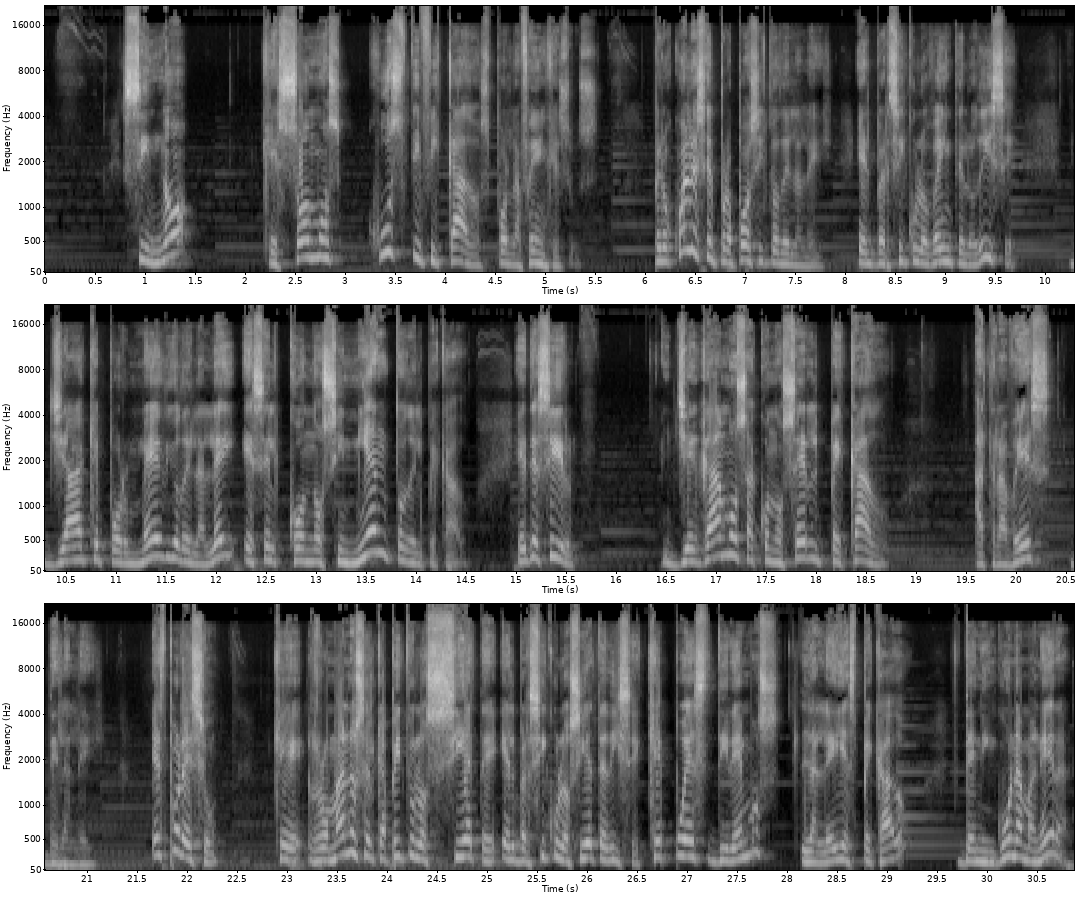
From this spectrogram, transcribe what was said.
sino que somos justificados por la fe en Jesús. Pero ¿cuál es el propósito de la ley? El versículo 20 lo dice, ya que por medio de la ley es el conocimiento del pecado. Es decir, llegamos a conocer el pecado a través de la ley. Es por eso que Romanos el capítulo 7, el versículo 7 dice, ¿qué pues diremos? ¿La ley es pecado? De ninguna manera.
